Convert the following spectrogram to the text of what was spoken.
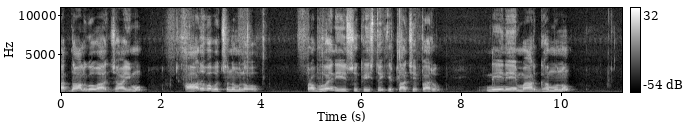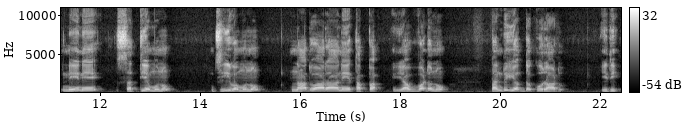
పద్నాలుగవ అధ్యాయము ఆరవ వచనంలో ప్రభువైన యేసుక్రీస్తు ఇట్లా చెప్పారు. నేనే మార్గమును నేనే సత్యమును జీవమును నా ద్వారానే తప్ప ఎవ్వడును తండ్రి యొద్దకు రాడు. ఇది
